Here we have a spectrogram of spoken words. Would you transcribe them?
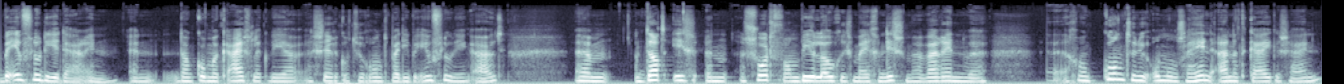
beïnvloeden je daarin. En dan kom ik eigenlijk weer een cirkeltje rond bij die beïnvloeding uit. Um, dat is een, soort van biologisch mechanisme waarin we gewoon continu om ons heen aan het kijken zijn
